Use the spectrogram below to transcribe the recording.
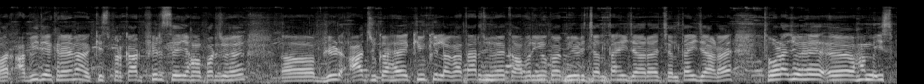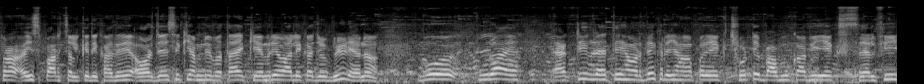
और अभी देख रहे हैं ना, किस प्रकार फिर से यहाँ पर जो है भीड़ आ चुका है, क्योंकि लगातार जो है कांवरियों का भीड़ चलता ही जा रहा है, चलता ही जा रहा है। थोड़ा जो है हम इस पार इस पार चल के दिखा दें। और जैसे कि हमने बताया, कैमरे वाले का जो भीड़ है ना, वो पूरा एक्टिव रहते हैं और देख रहे हैं, यहाँ पर एक छोटे बाबू का भी एक सेल्फी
